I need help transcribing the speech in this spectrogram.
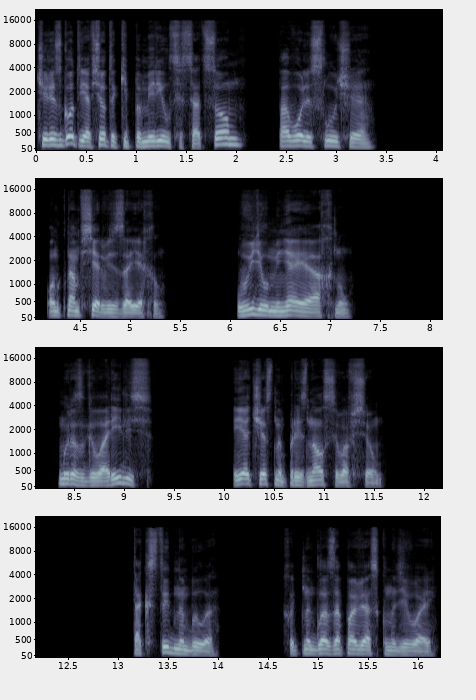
Через год я все-таки помирился с отцом, по воле случая. Он к нам в сервис заехал. Увидел меня и ахнул. Мы разговорились, и я честно признался во всем. Так стыдно было, хоть на глаза повязку надевай.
